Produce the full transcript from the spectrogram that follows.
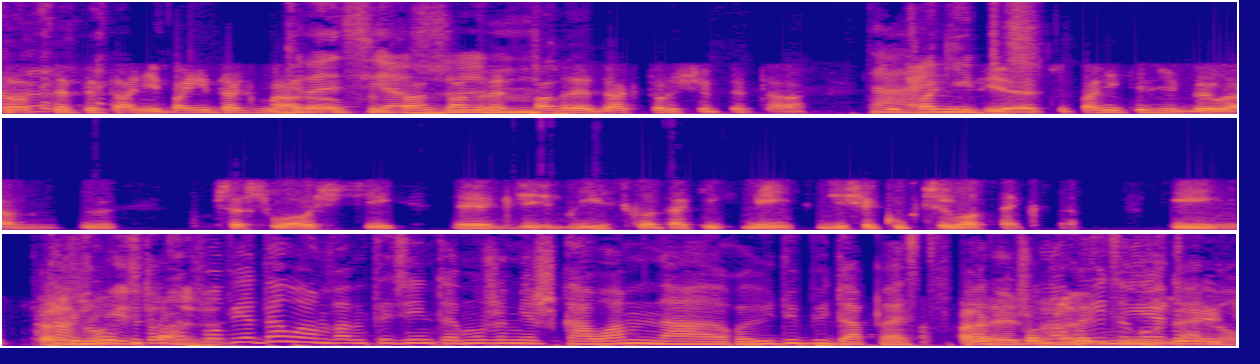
proste pytanie. Pani Dagmaro, Grecja, pan, pan, Rzym. pan redaktor się pyta, Tak. czy pani Egipt. wie, czy pani kiedyś była w, w przeszłości e, gdzieś blisko takich miejsc, gdzie się kupczyło seksem? I Tak, z drugiej strony, że- Opowiadałam wam tydzień temu, że mieszkałam na Rue du Budapest w Ale Paryżu, w na ulicy Bordelu.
